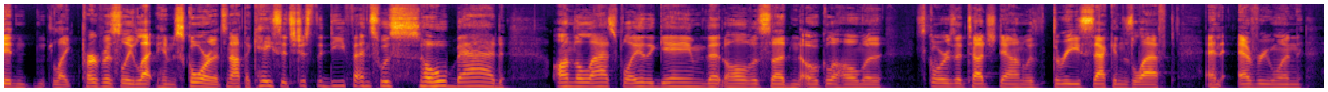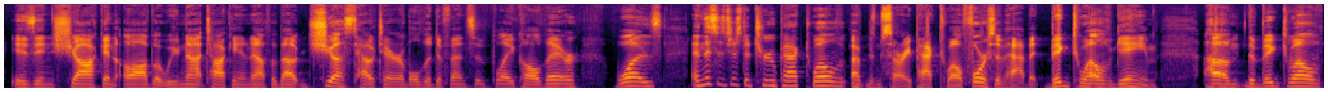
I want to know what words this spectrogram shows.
didn't like purposely let him score. That's not the case. It's just the defense was so bad on the last play of the game that all of a sudden Oklahoma scores a touchdown with three seconds left, and everyone is in shock and awe, but we're not talking enough about just how terrible the defensive play call there was. And this is just a true Pac 12, uh, I'm sorry, Pac 12 force of habit, Big 12 game. Um, the Big 12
